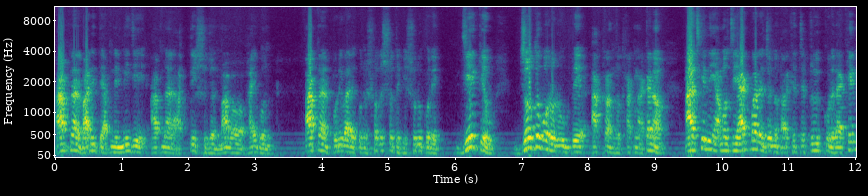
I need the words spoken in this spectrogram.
আপনার বাড়িতে আপনি নিজে আপনার আত্মীয় স্বজন, মা বাবা, ভাই বোন, আপনার পরিবারের কোনো সদস্য থেকে শুরু করে যে কেউ যত বড় রোগ দিয়ে আক্রান্ত থাক না কেন আজকের এই আমলটি একবারের জন্য তার ক্ষেত্রে প্রয়োগ করে দেখেন,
